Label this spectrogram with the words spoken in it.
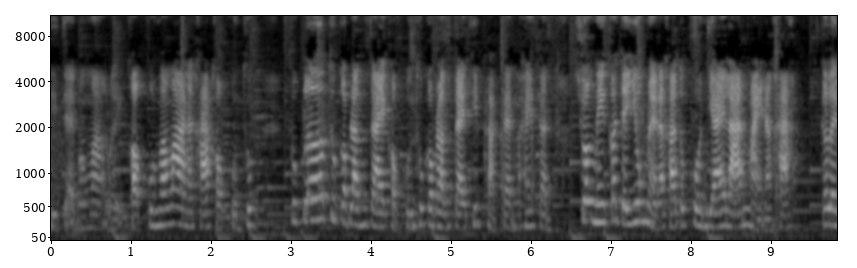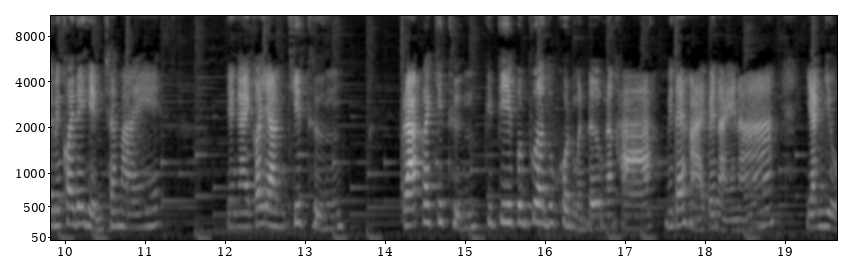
ดีใจมากๆเลย ขอบคุณมากๆนะคะ ขอบคุณทุก ทุกเลิฟทุกกำลังใจขอบคุณทุกกำลังใจที่ผลักดันมาให้กัน ช่วงนี้ก็จะยุ่งหน่อยนะคะ ทุกคนย้ายร้านใหม่นะคะ ก็เลยไม่ค่อยได้เห็นใช่ไหมยังไงก็ยังคิดถึงรักและคิดถึงพี่ๆเพื่อนๆทุกคนเหมือนเดิมนะคะ ไม่ได้หายไปไหนนะ ยังอยู่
